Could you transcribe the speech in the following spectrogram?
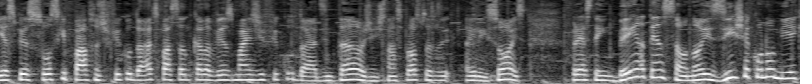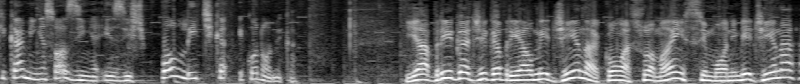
E as pessoas que passam dificuldades passando cada vez mais dificuldades. Então, gente, nas próximas ele- eleições, prestem bem atenção. Não existe economia que caminha sozinha. Existe política econômica. E a briga de Gabriel Medina com a sua mãe, Simone Medina,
